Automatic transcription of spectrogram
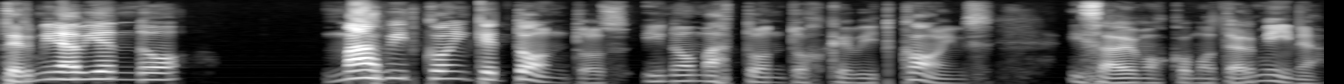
termina habiendo más Bitcoin que tontos y no más tontos que Bitcoins. Y sabemos cómo termina.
